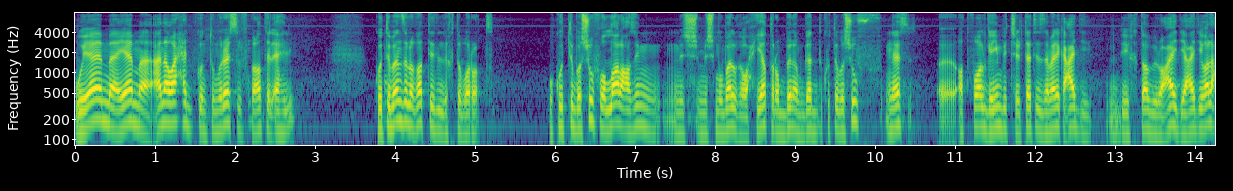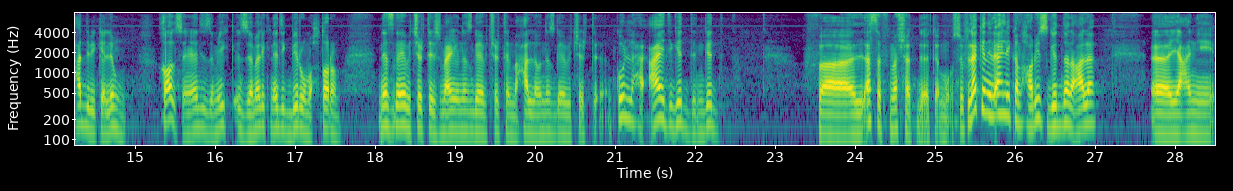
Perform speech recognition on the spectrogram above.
وياما ياما أنا واحد كنت مراسل في قناة الأهلي كنت بنزل أغطي الاختبارات وكنت بشوف والله العظيم مش مش مبالغة وحياة ربنا بجد كنت بشوف ناس آه، أطفال جايين بتيشيرتات الزمالك عادي بيختبروا عادي عادي ولا حد بيكلمهم خالص يعني نادي الزمالك الزمالك نادي كبير ومحترم ناس جاية بتيشيرت الاسماعيلي وناس جاية بتيشيرت المحلة وناس جاية بتيشيرت كل عادي جدا جدا. فللأسف مشهد كان مؤسف. لكن الأهلي كان حريص جدا على يعني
